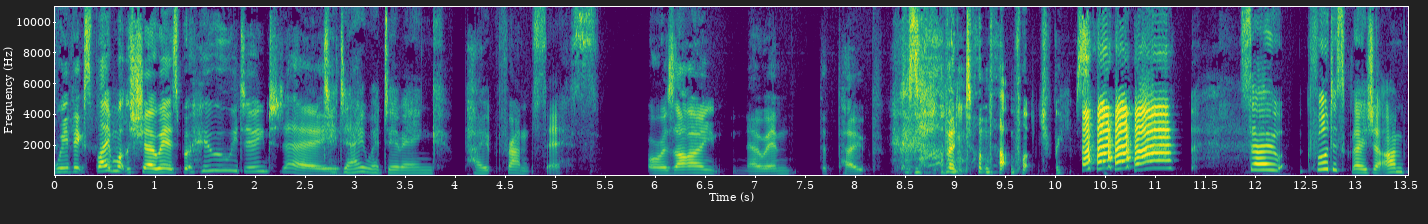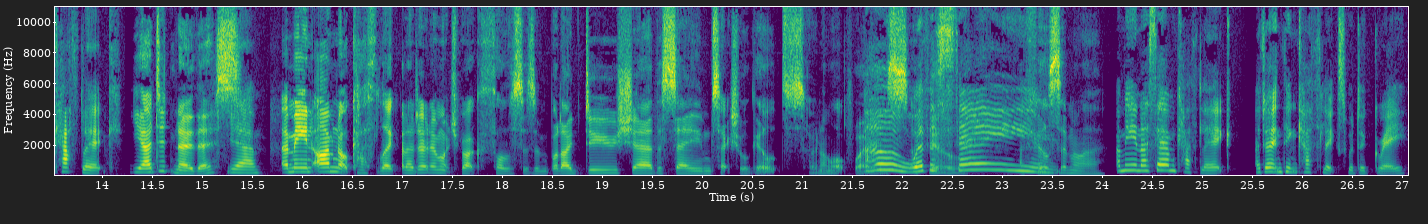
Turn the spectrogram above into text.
we've explained what the show is, but who are we doing today? Today we're doing Pope Francis. Or as I know him, the Pope, because I haven't done that much research. So, full disclosure, I'm Catholic. yeah, I did know this. Yeah. I mean, I'm not Catholic and I don't know much about Catholicism, but I do share the same sexual guilt. So, in a lot of ways, Oh, I we're the feel- same. I feel similar. I mean, I say I'm Catholic. I don't think Catholics would agree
